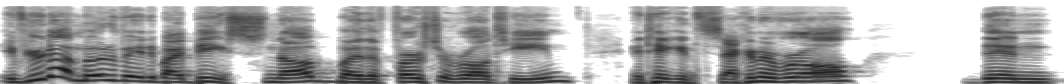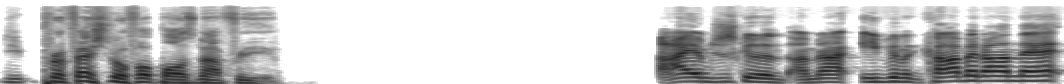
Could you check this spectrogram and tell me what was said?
if you're not motivated by being snubbed by the first overall team and taking second overall, then professional football is not for you. I am just gonna. I'm not even gonna comment on that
